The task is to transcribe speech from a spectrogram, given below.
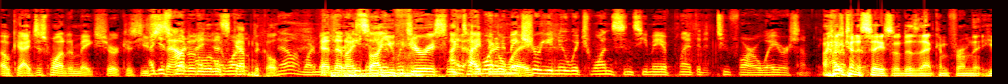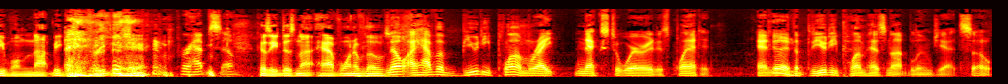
Okay, I just wanted to make sure because you I just sounded want- a I- little I wanted- skeptical, no, I wanna make and then sure I knew saw that you which- furiously I, typing I wanted away. to make sure you knew which one since you may have planted it too far away or something. I was going to say, so does that confirm that he will not be getting fruit this year Perhaps so. because he does not have one of those? No, I have a beauty plum right next to where it is planted, and Good. the beauty plum has not bloomed yet. So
